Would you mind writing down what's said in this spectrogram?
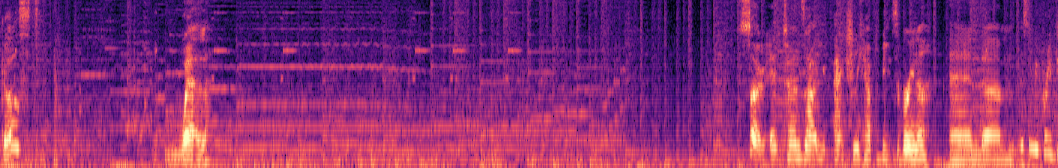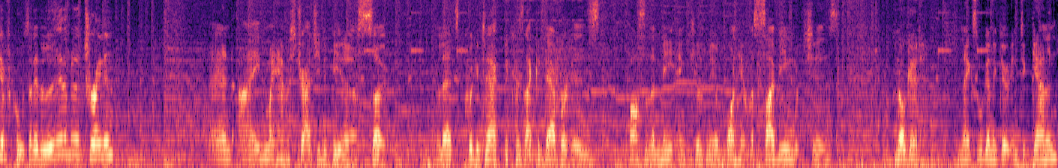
Gust? Well. So, it turns out you actually have to beat Sabrina, and um, this to be pretty difficult, so I did a little bit of training, and I might have a strategy to beat her, so let's quick attack, because that Kadabra is faster than me and kills me in one hit with a Psybeam, which is not good. Next we're going to go into Ganon,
